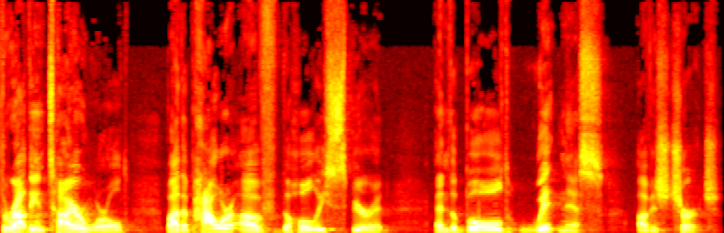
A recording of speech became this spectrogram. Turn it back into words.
throughout the entire world by the power of the Holy Spirit and the bold witness of his church.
